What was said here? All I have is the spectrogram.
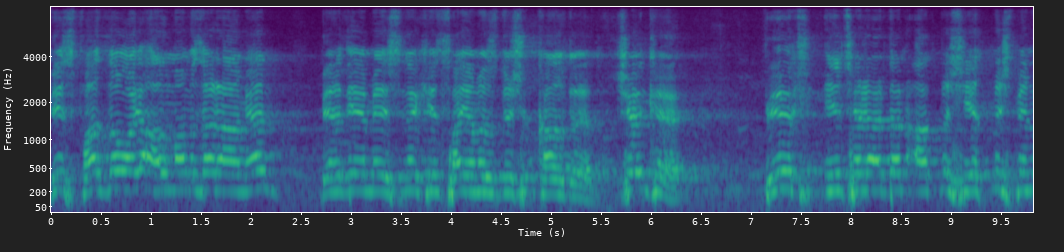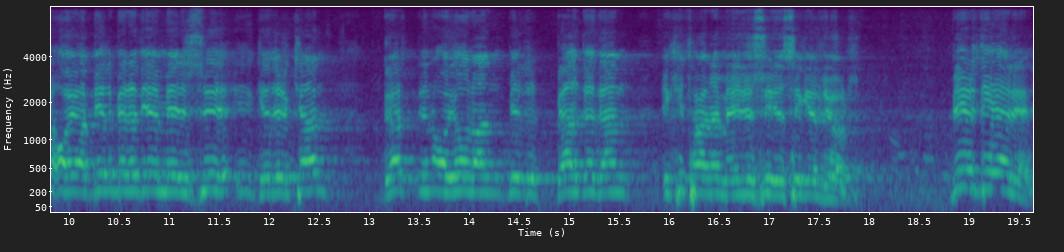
Biz fazla oy almamıza rağmen belediye meclisindeki sayımız düşük kaldı. Çünkü büyük ilçelerden 60-70 bin oya bir belediye meclisi gelirken 4 bin oyu olan bir beldeden iki tane meclis üyesi geliyor. Bir diğeri,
